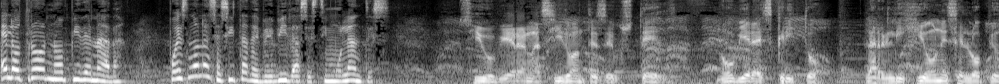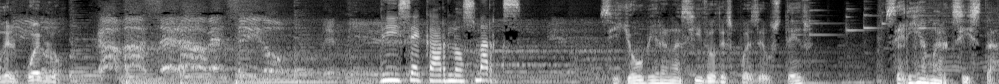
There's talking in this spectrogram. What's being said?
el otro no pide nada, pues no necesita de bebidas estimulantes. Si hubiera nacido antes de usted, no hubiera escrito la religión es el opio del pueblo. Dice Carlos Marx. Si yo hubiera nacido después de usted, sería marxista.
